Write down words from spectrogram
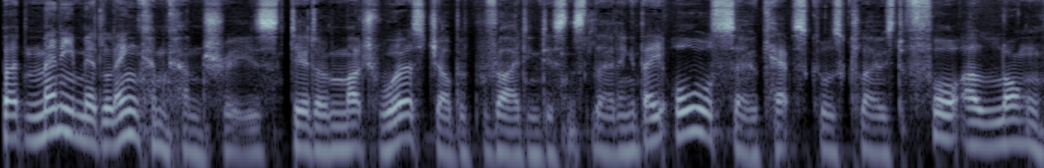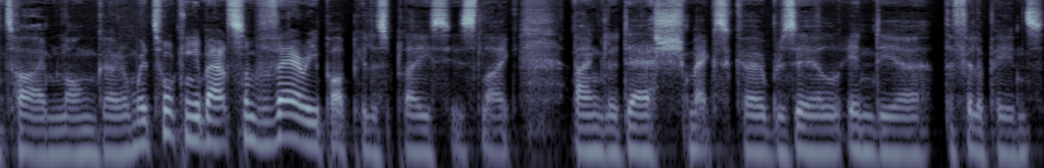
But many middle income countries did a much worse job of providing distance learning. They also kept schools closed for a long time longer. And we're talking about some very populous places like Bangladesh, Mexico, Brazil, India, the Philippines.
